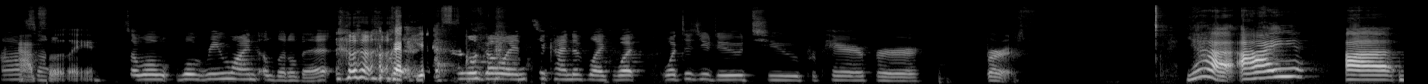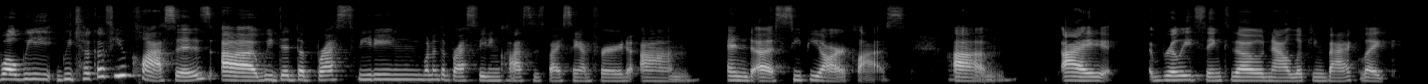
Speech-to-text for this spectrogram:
Awesome. absolutely. So we'll we'll rewind a little bit. Okay yes. We'll go into kind of like what what did you do to prepare for birth? Yeah, I uh, well, we we took a few classes. Uh, we did the breastfeeding, one of the breastfeeding classes by Sanford, um, and a CPR class. Um, I really think, though, now looking back, like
